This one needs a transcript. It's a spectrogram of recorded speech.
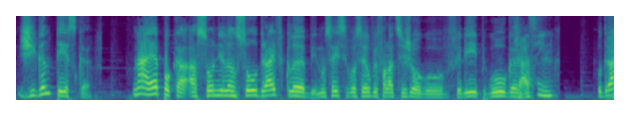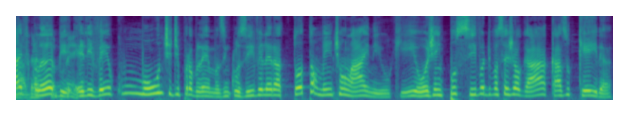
gigantesca. Na época, a Sony lançou o Drive Club. Não sei se você ouviu falar desse jogo, Felipe, Guga. Já sim. O Drive Já, Club, ele veio com um monte de problemas. Inclusive, ele era totalmente online, o que hoje é impossível de você jogar caso queira.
